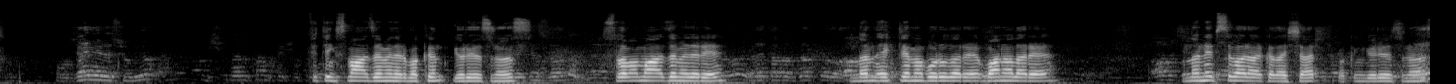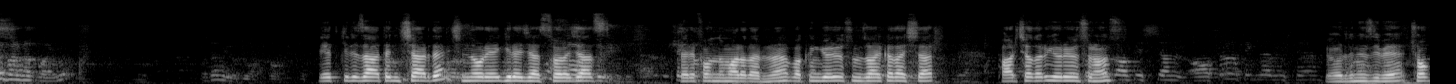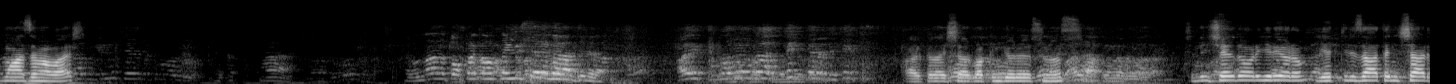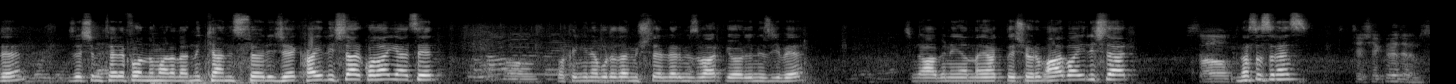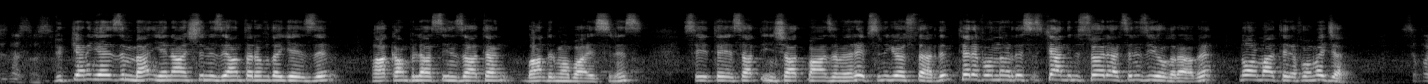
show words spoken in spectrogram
Olcay neresi oluyor? Fittings malzemeleri bakın görüyorsunuz. Sulama malzemeleri. Bunların ekleme boruları, vanaları. Bunların hepsi var arkadaşlar. Bakın görüyorsunuz. Yetkili zaten içeride. Şimdi oraya gireceğiz, soracağız telefon numaralarını. Bakın görüyorsunuz arkadaşlar. Parçaları görüyorsunuz. Gördüğünüz gibi çok malzeme var. Bunlar da toprak altında 100 sene garantili. Hayır kullanıyorlar. Tek tarafı tek. Arkadaşlar bakın görüyorsunuz. Şimdi içeri doğru giriyorum. Yetkili zaten içeride. Bize şimdi telefon numaralarını kendisi söyleyecek. Hayırlı işler kolay gelsin. Bakın yine burada da müşterilerimiz var gördüğünüz gibi. Şimdi abinin yanına yaklaşıyorum. Abi hayırlı işler. Sağ ol. Nasılsınız? Teşekkür ederim. Siz nasılsınız? Dükkanı gezdim ben. Yeni açtığınız yan tarafı da gezdim. Hakan Plastik'in zaten bandırma bayisiniz. Sıvı tesisat, inşaat malzemeleri hepsini gösterdim. Telefonları da siz kendiniz söylerseniz iyi olur abi. Normal telefon ve cep.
